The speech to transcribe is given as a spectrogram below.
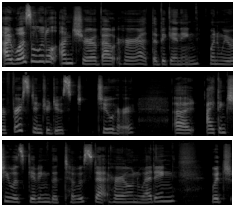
I was a little unsure about her at the beginning when we were first introduced to her. Uh, I think she was giving the toast at her own wedding, which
